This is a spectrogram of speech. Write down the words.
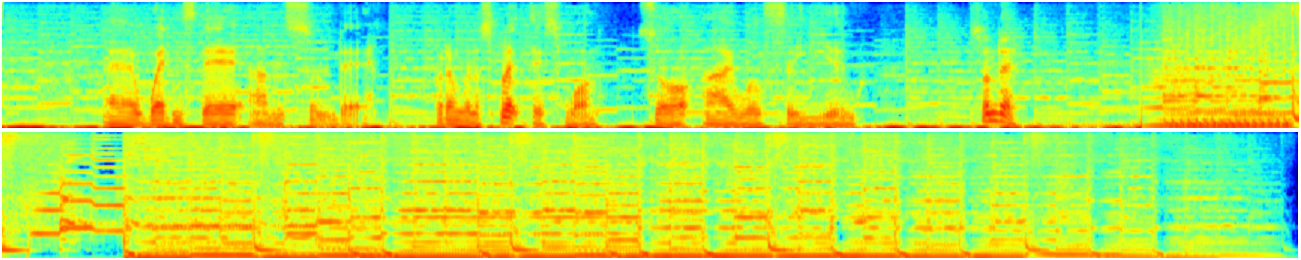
uh, Wednesday and Sunday. But I'm going to split this one so I will see you Sunday.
